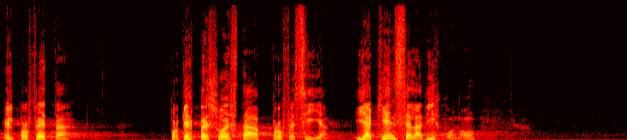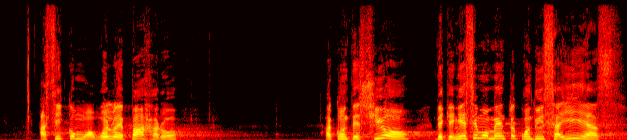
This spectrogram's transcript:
el profeta, por qué expresó esta profecía y a quién se la dijo, ¿no? Así como abuelo de pájaro, aconteció de que en ese momento cuando Isaías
